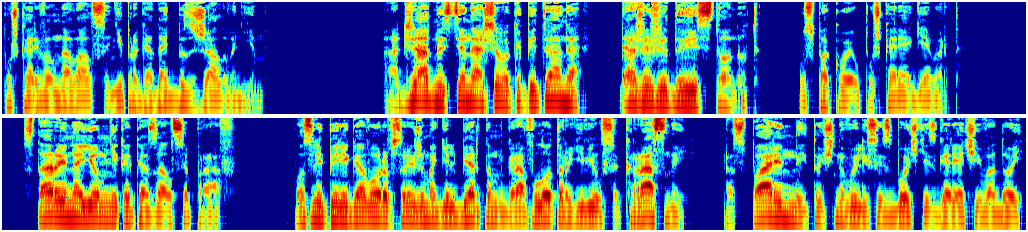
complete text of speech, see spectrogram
Пушкарь волновался, не прогадать бы с жалованием. От жадности нашего капитана даже жиды стонут, — успокоил пушкаря Гевард. Старый наемник оказался прав. После переговоров с Рыжим Агильбертом граф Лотер явился красный, распаренный, точно вылез из бочки с горячей водой,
